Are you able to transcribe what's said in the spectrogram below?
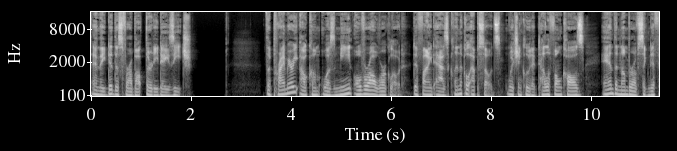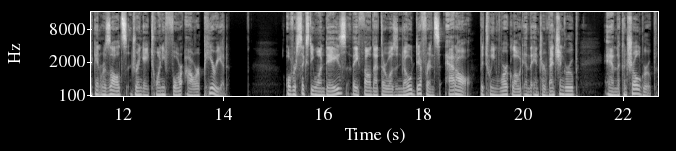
and they did this for about 30 days each. The primary outcome was mean overall workload, defined as clinical episodes, which included telephone calls and the number of significant results during a 24 hour period. Over 61 days, they found that there was no difference at all between workload in the intervention group and the control group.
